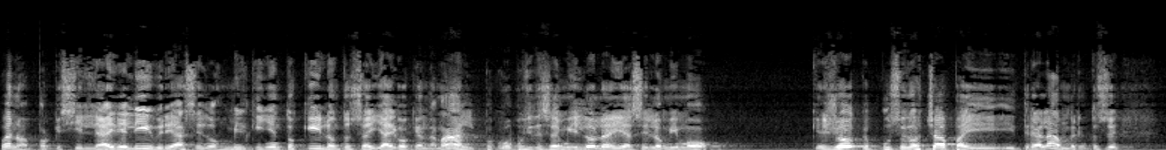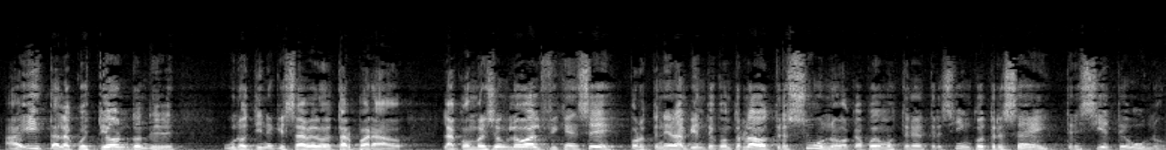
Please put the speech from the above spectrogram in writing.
Bueno, porque si el aire libre hace 2.500 kilos, entonces hay algo que anda mal. Porque vos pusiste 6.000 dólares y haces lo mismo que yo, que puse dos chapas y, tres alambres. Entonces, ahí está la cuestión donde uno tiene que saber dónde estar parado. La conversión global, fíjense, por tener ambiente controlado, 3.1. Acá podemos tener 3.5, 3.6, 3.7.1.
